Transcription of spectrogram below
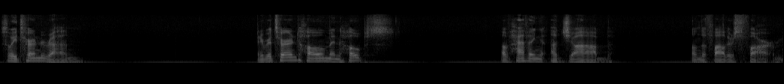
So he turned around and he returned home in hopes of having a job on the father's farm.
